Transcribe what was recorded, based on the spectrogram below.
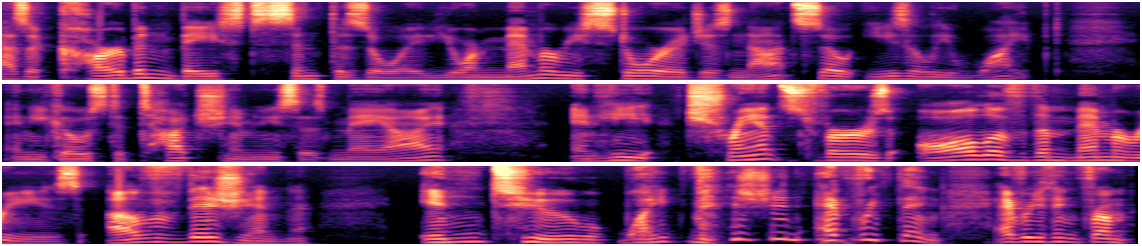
As a carbon based synthezoid, your memory storage is not so easily wiped and he goes to touch him and he says, May I? And he transfers all of the memories of Vision into White Vision. Everything. Everything from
